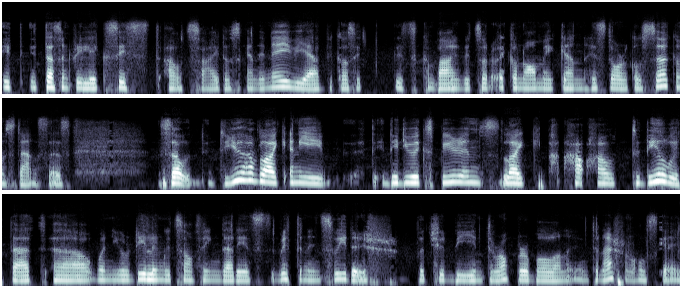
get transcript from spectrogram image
it, it doesn't really exist outside of Scandinavia because it, it's combined with sort of economic and historical circumstances. So do you have like any did you experience like how, how to deal with that uh, when you're dealing with something that is written in Swedish but should be interoperable on an international scale?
